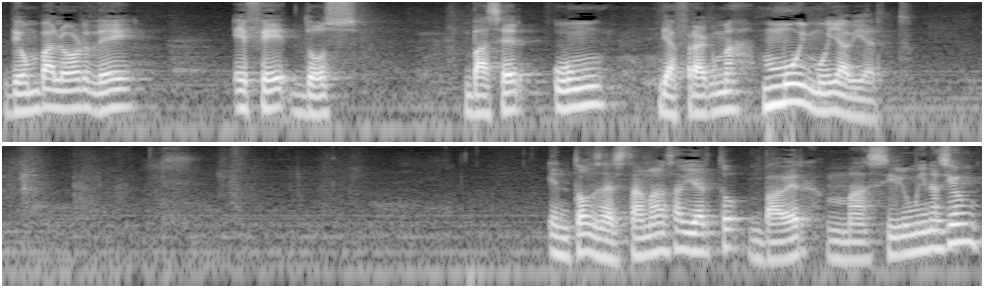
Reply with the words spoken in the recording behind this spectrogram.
de un valor de F2, va a ser un diafragma muy, muy abierto. Entonces, al estar más abierto, va a haber más iluminación.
